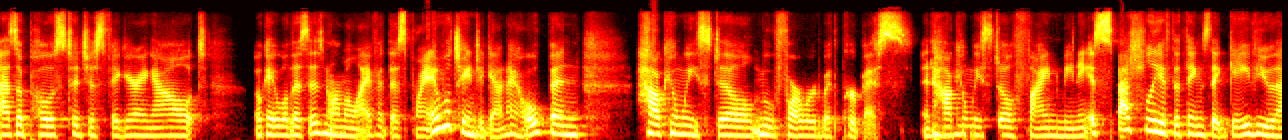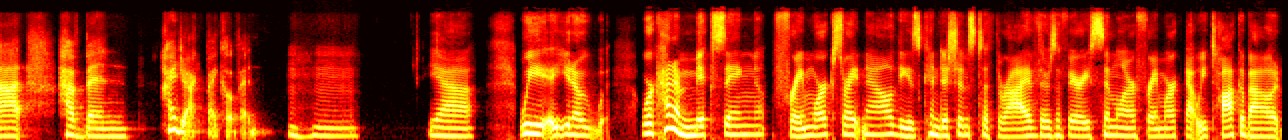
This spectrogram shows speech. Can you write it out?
as opposed to just figuring out, okay, well, this is normal life at this point. It will change again, I hope. And how can we still move forward with purpose? And how mm-hmm. can we still find meaning, especially if the things that gave you that have been hijacked by COVID? Mm-hmm. Yeah. We, you know, we're kind of mixing frameworks right now, these conditions to thrive. There's a very similar framework that we talk about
